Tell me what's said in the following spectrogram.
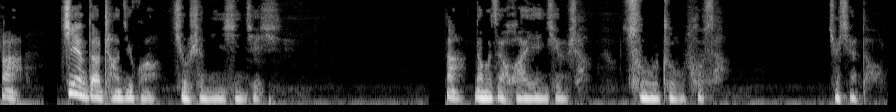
啊！见到长吉光就是明心见性，啊！那么在华严经上，初住菩萨就见到了。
